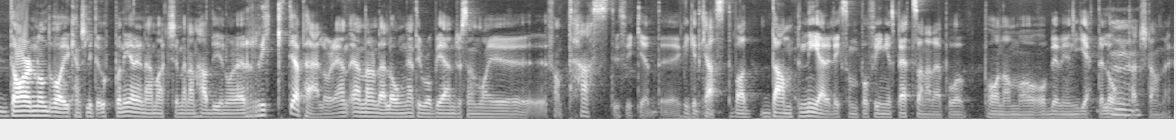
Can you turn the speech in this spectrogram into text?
Darnold var ju kanske lite upp och ner i den här matchen men han hade ju några riktiga pärlor. En, en av de där långa till Robbie Anderson var ju fantastiskt vilket, eh, vilket kast. Bara damp ner liksom på fingerspetsarna där på, på honom och, och blev ju en jättelång mm. touchdown där.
